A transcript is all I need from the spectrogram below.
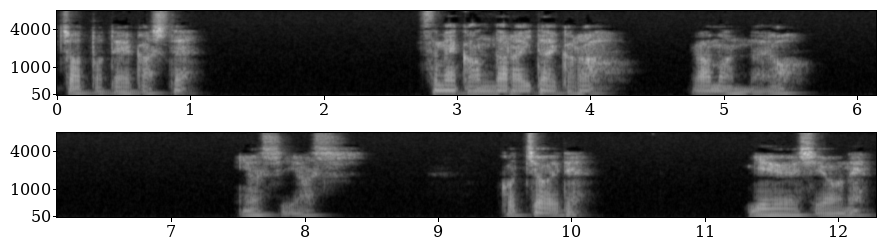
ちょっと低下して。爪噛んだら痛いから我慢だよ。よしよし。こっちおいで。ぎゅーしようね。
